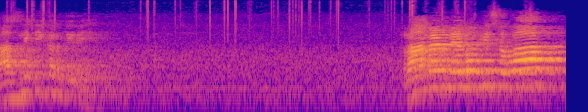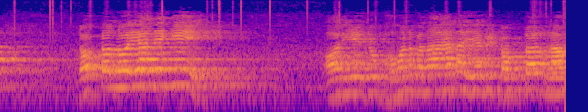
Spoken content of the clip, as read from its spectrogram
राजनीति करती रही। रामायण मेलों की शुरुआत डॉक्टर लोहिया ने की। और ये जो भवन बना है ना यह भी डॉक्टर राम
